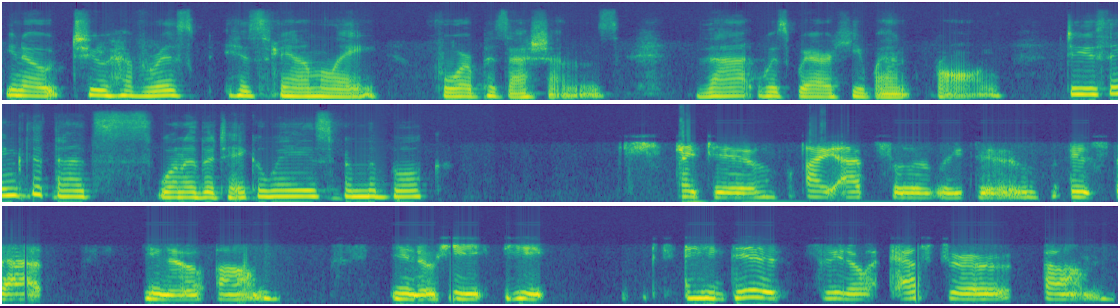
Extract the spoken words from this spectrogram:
you know to have risked his family for possessions. That was where he went wrong do you think that that's one of the takeaways from the book I do. I absolutely do. Is that you know, um, you know, he he he did. You know, after um,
